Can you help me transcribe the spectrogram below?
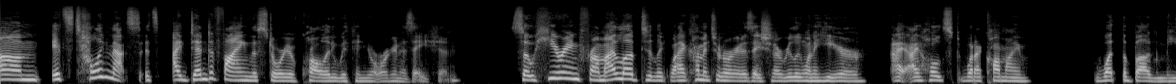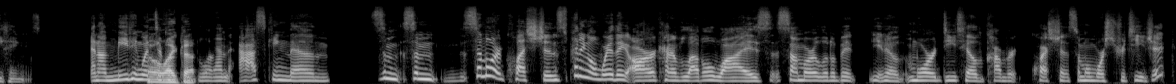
Um, it's telling that it's identifying the story of quality within your organization. So hearing from, I love to like when I come into an organization, I really want to hear. I, I host what I call my what the bug meetings, and I'm meeting with oh, different like people, and I'm asking them some some similar questions depending on where they are, kind of level wise. Some are a little bit, you know, more detailed questions. Some are more strategic,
